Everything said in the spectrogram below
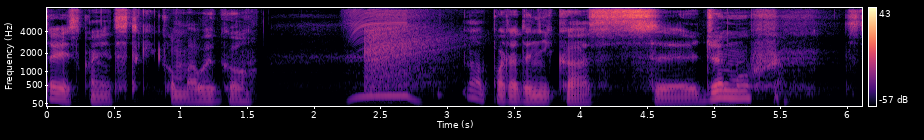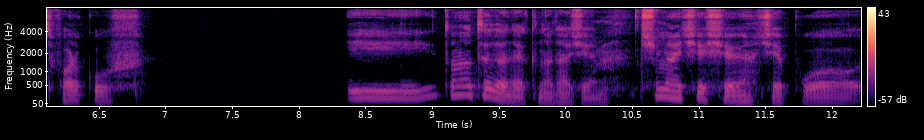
To jest koniec takiego małego no, poradnika z dżemów, stworków. I to na tyle jak na razie. Trzymajcie się ciepło.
